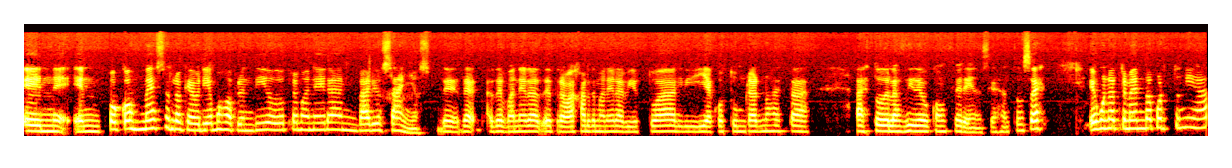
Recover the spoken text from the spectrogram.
en, pocos meses lo que habríamos aprendido de otra manera en varios años, de, de, manera, de trabajar de manera virtual y, acostumbrarnos a, esta, a esto de las videoconferencias. Entonces, es una tremenda oportunidad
